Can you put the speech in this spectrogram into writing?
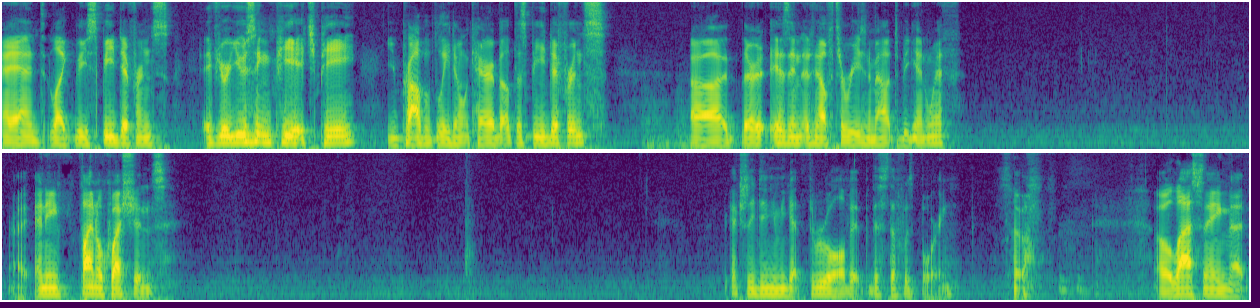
And like the speed difference, if you're using PHP, you probably don't care about the speed difference. Uh, there isn't enough to reason about to begin with. All right, any final questions? We actually didn't even get through all of it, but this stuff was boring. So, oh, last thing that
